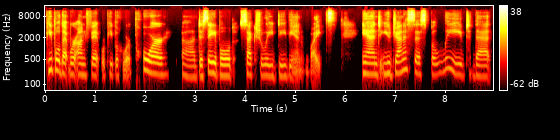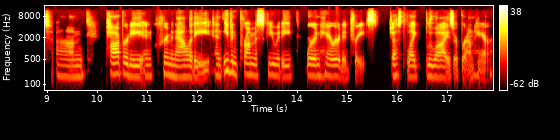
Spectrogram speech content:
people that were unfit were people who were poor, uh, disabled, sexually deviant whites. And eugenicists believed that um, poverty and criminality and even promiscuity were inherited traits, just like blue eyes or brown hair.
